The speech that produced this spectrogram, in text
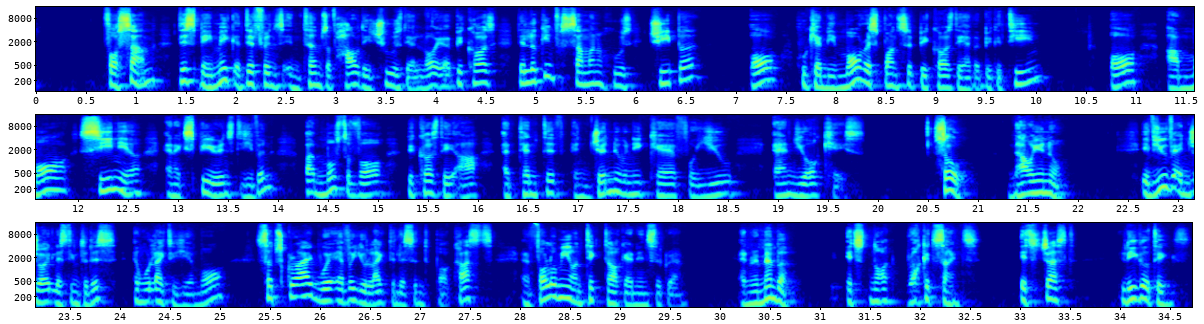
For some, this may make a difference in terms of how they choose their lawyer because they're looking for someone who's cheaper or who can be more responsive because they have a bigger team or are more senior and experienced, even, but most of all, because they are attentive and genuinely care for you and your case. So, now you know. If you've enjoyed listening to this and would like to hear more, subscribe wherever you like to listen to podcasts and follow me on TikTok and Instagram. And remember, it's not rocket science, it's just legal tings.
